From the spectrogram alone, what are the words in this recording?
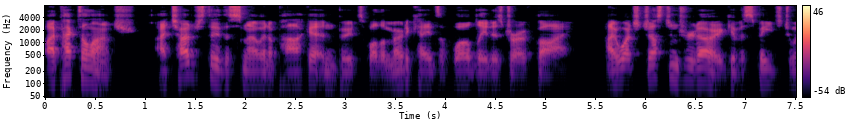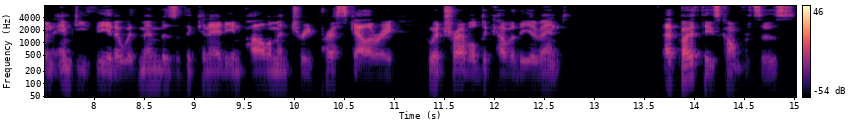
I packed a lunch. I trudged through the snow in a parka and boots while the motorcades of world leaders drove by. I watched Justin Trudeau give a speech to an empty theatre with members of the Canadian Parliamentary Press Gallery who had travelled to cover the event. At both these conferences,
